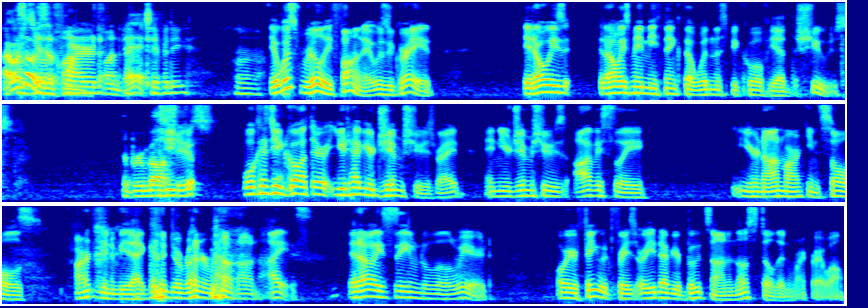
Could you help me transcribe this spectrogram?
I was Because always a a fun, fun day. activity. Uh, it was really fun. It was great. It always it always made me think that wouldn't this be cool if you had the shoes? The broom ball go- shoes. Well, because you'd go out there, you'd have your gym shoes, right? And your gym shoes, obviously, your non-marking soles aren't going to be that good to run around on ice. It always seemed a little weird. Or your feet would freeze, or you'd have your boots on, and those still didn't work very well.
